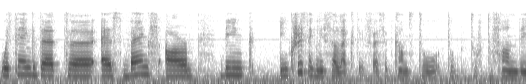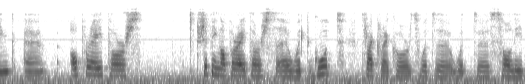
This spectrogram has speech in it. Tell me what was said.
we think that uh, as banks are being increasingly selective as it comes to, to, to, to funding, uh, operators shipping operators uh, with good track records, with, uh, with uh, solid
